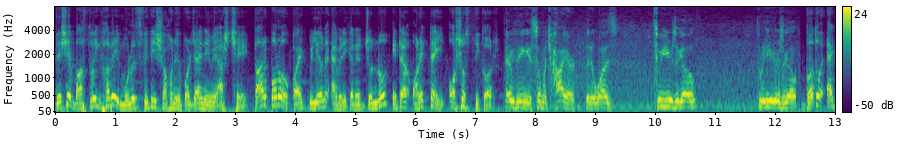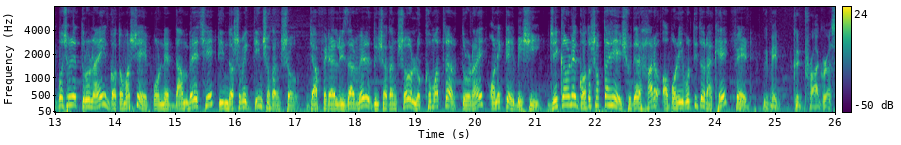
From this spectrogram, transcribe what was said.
দেশে বাস্তবিকভাবেই মূল্যস্ফীতি সহনীয় পর্যায়ে নেমে আসছে। তারপরও কয়েক মিলিয়ন আমেরিকানের জন্য এটা অনেকটাই অস্বস্তিকর. গত এক বছরের তুলনায় গত মাসে পণ্যের দাম বেড়েছে তিন দশমিক তিন শতাংশ যা ফেডারেল রিজার্ভের দুই শতাংশ লক্ষ্যমাত্রার তুলনায় অনেকটাই বেশি। যে কারণে গত সপ্তাহে সুদের হার অপরিবর্তিত রাখে Fed. We've made good progress,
